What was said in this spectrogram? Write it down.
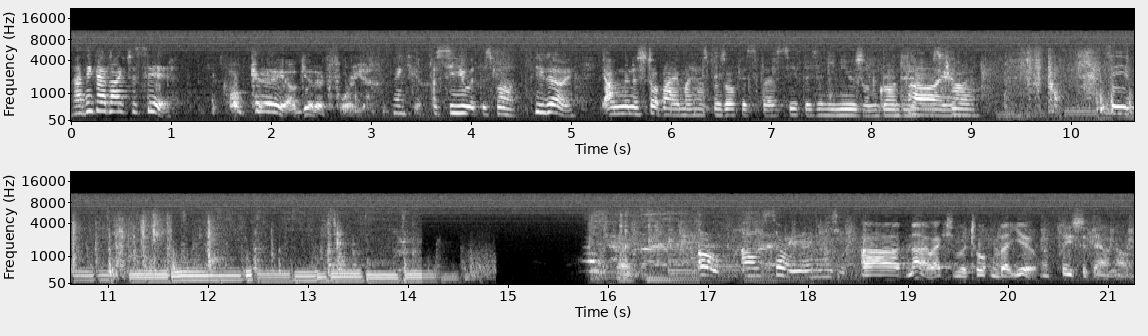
I think I'd like to see it. Okay, I'll get it for you. Thank you. I'll see you at the spa. You going? I'm going to stop by my husband's office first, see if there's any news on Grant Oh, Anthony's yeah. trial. See you. Oh, oh, sorry, you're in a meeting. Uh, no, actually, we're talking about you. please sit down, Holly.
